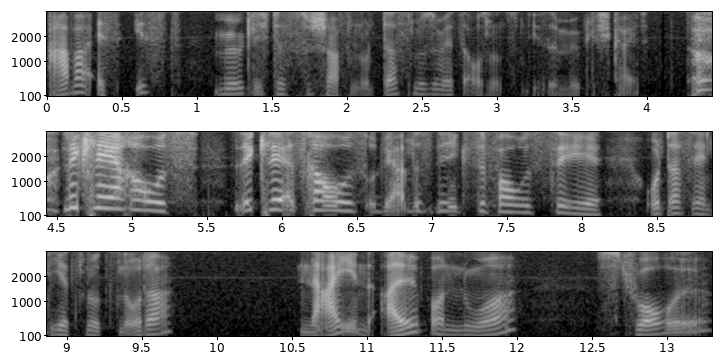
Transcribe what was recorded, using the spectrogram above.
Aber es ist möglich, das zu schaffen. Und das müssen wir jetzt ausnutzen, diese Möglichkeit. Oh, Leclerc raus! Leclerc ist raus und wir haben das nächste VSC. Und das werden die jetzt nutzen, oder? Nein, Albon nur. Stroll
